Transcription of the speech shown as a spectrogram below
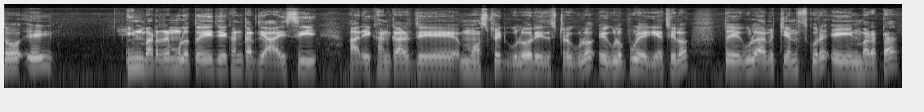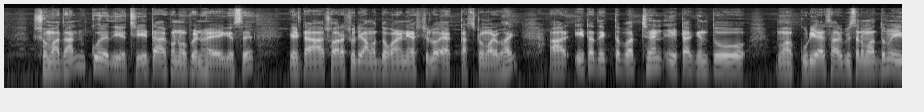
তো এই ইনভার্টারের মূলত এই যে এখানকার যে আইসি আর এখানকার যে মসফেটগুলো, রেজিস্টারগুলো, এগুলো পুড়ে গিয়েছিল। তো এগুলো আমি চেঞ্জ করে এই ইনভার্টারটা সমাধান করে দিয়েছি। এটা এখন ওপেন হয়ে গেছে। এটা সরাসরি আমার দোকানে নিয়ে আসছিল এক কাস্টমার ভাই। আর এটা দেখতে পাচ্ছেন, এটা কিন্তু কুরিয়ার সার্ভিসের মাধ্যমে এই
